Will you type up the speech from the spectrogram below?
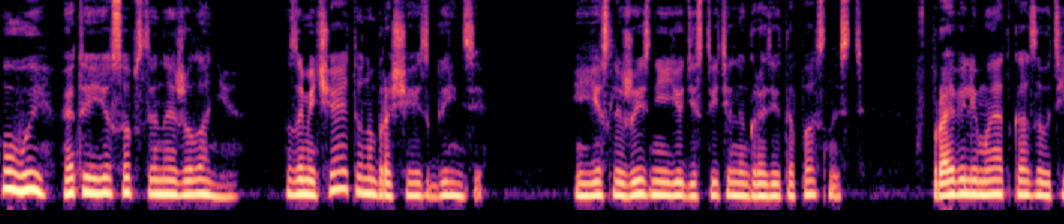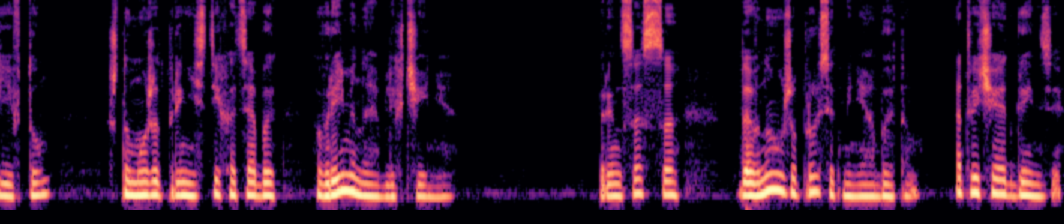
Увы, это ее собственное желание, замечает он, обращаясь к Гэнзи. И если жизни ее действительно грозит опасность, вправе ли мы отказывать ей в том, что может принести хотя бы временное облегчение? «Принцесса давно уже просит меня об этом», — отвечает Гензи.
